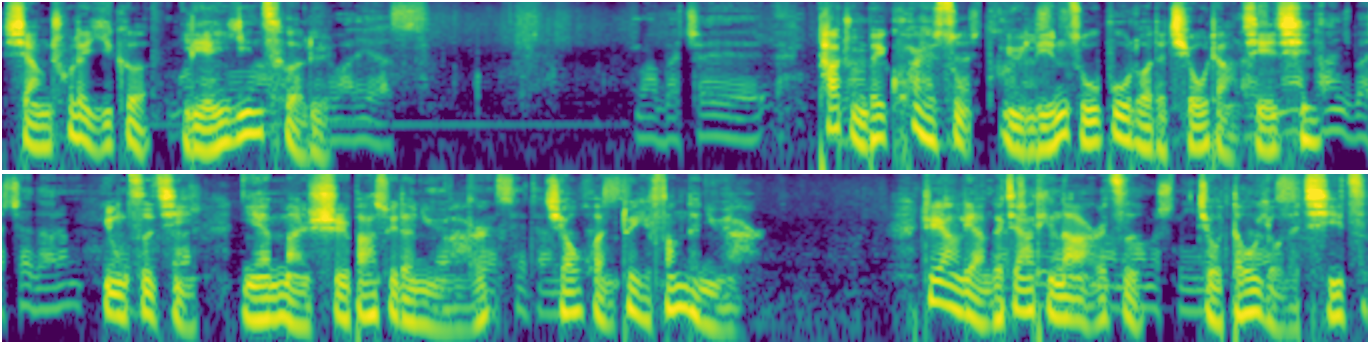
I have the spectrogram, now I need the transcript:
想出了一个联姻策略，他准备快速与邻族部落的酋长结亲，用自己年满十八岁的女儿交换对方的女儿，这样两个家庭的儿子就都有了妻子。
